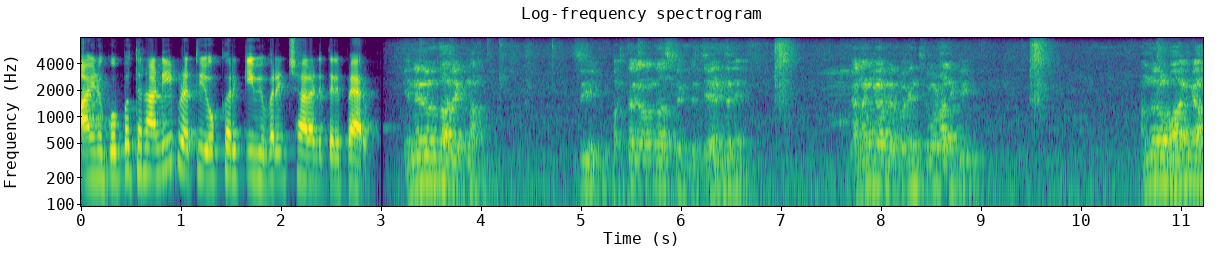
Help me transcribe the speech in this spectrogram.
ఆయన గొప్పతనాన్ని ప్రతి ఒక్కరికి వివరించాలని తెలిపారు. ఎనిమిదవ తారీఖున శ్రీ భక్త కనకదాసు యొక్క జయంతిని ఘనంగా నిర్వహించుకోవడానికి అందులో భాగంగా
